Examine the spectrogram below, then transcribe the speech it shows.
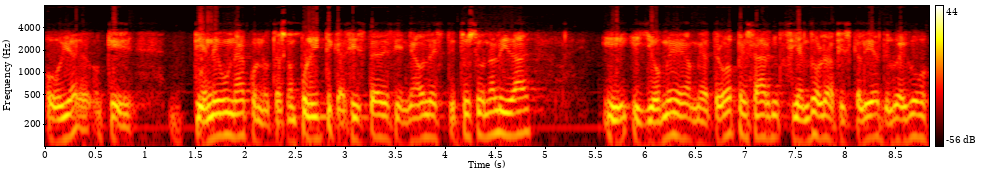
obvio que tiene una connotación política, así está designado la institucionalidad, y, yo me, atrevo a pensar, siendo la Fiscalía, desde luego,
